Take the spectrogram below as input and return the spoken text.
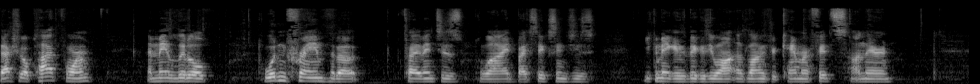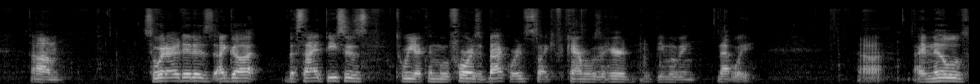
The actual platform, I made a little wooden frame about 5 inches wide by 6 inches. You can make it as big as you want as long as your camera fits on there. Um, so what I did is I got the side pieces to where you can move forwards and backwards. Like if your camera was here, it'd be moving that way. Uh, I milled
